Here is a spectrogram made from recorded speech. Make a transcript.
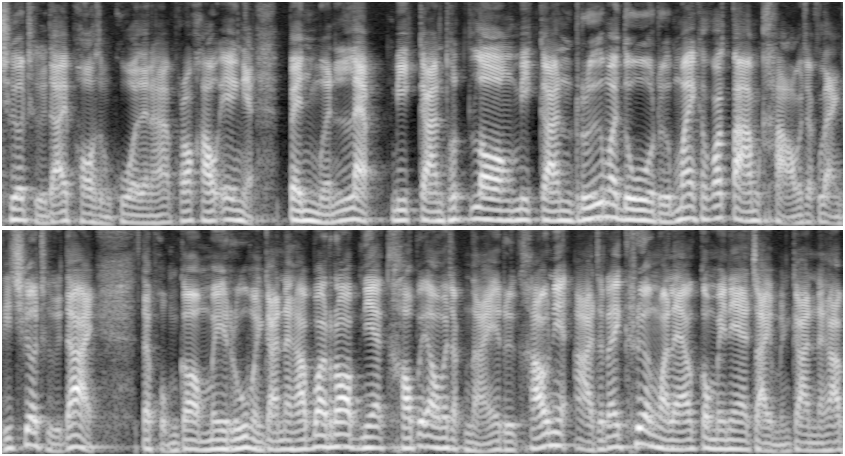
เชื่อถือได้พอสมควรเลยนะครับ เพราะเขาเองเนี่ยเป็นเหมือนแลบมีการทดลอง มีการรื้อมาดู หรือไม่เขาก็ตามข่าวจากแหล่งที่เชื่อถือได้ แต่ผมก็ไม่รู้เหมือนกันนะครับว่ารอบเนี้ยเขาไปเอามาจากไหน หรือเขาเนี่ยอาจจะได้เครื่องมาแล้วก็ไม่แน่ใจเหมือนกันนะครับ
